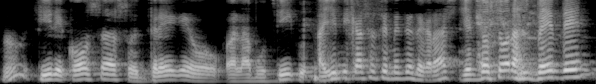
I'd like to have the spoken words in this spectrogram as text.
¿no? Tire cosas o entregue o a la boutique. Ahí en mi casa se vende de garage y en dos horas venden.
